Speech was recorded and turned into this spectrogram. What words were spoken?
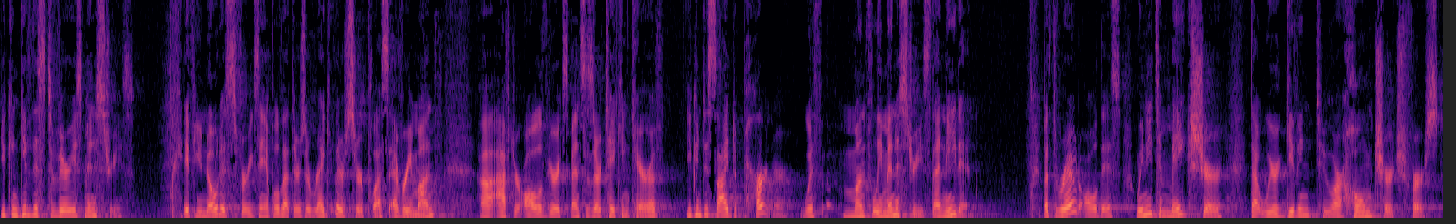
You can give this to various ministries. If you notice, for example, that there's a regular surplus every month uh, after all of your expenses are taken care of, you can decide to partner with monthly ministries that need it. But throughout all this, we need to make sure that we're giving to our home church first.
